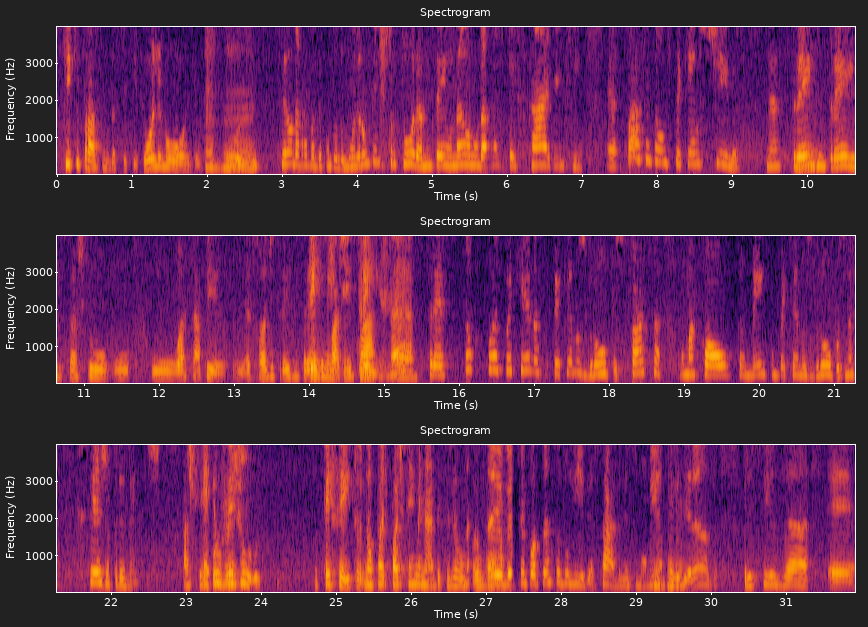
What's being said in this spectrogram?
fique próximo da sua equipe, olho no olho, uhum. use se não dá para fazer com todo mundo, eu não tenho estrutura, não tenho, não, não dá para ter Skype, enfim. É, faça então de pequenos times, né? Três uhum. em três, acho que o, o, o, WhatsApp é só de três em três, Permite quatro em quatro, três, né? É. Três. Então, por pequenas, pequenos grupos, faça uma call também com pequenos grupos, mas esteja presente. Acho que é, é eu vejo Perfeito. Não, pode, pode terminar, depois eu, eu volto. Eu vejo a importância do líder, sabe? Nesse momento, uhum. a liderança precisa é,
